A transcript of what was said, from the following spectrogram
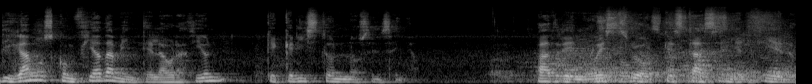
digamos confiadamente la oración que Cristo nos enseñó. Padre nuestro que estás en el cielo,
